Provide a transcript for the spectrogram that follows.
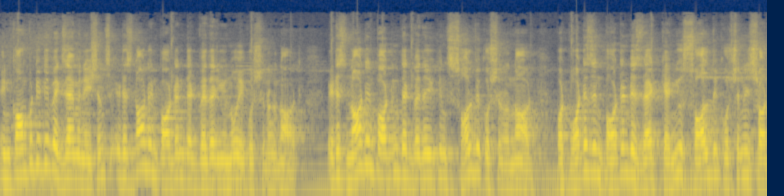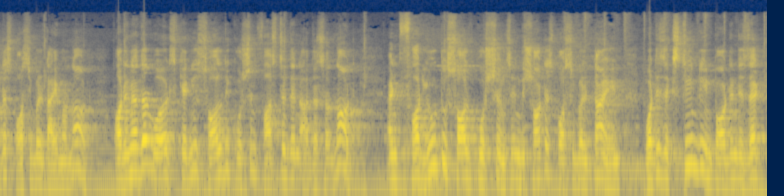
In competitive examinations, it is not important that whether you know a question or not. It is not important that whether you can solve a question or not, but what is important is that can you solve the question in shortest possible time or not? Or in other words, can you solve the question faster than others or not? And for you to solve questions in the shortest possible time, what is extremely important is that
